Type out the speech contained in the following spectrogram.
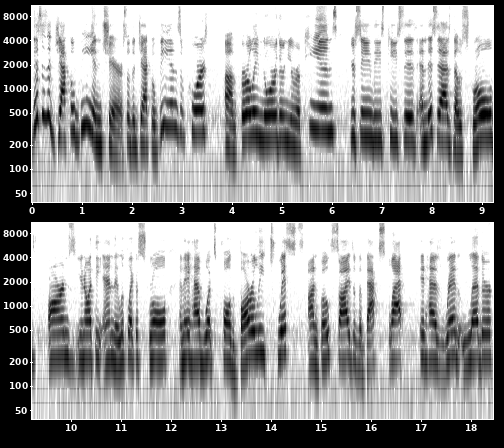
This is a Jacobean chair. So the Jacobeans, of course, um, early Northern Europeans. You're seeing these pieces, and this has those scrolled arms. You know, at the end they look like a scroll, and they have what's called barley twists on both sides of the back splat. It has red leather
